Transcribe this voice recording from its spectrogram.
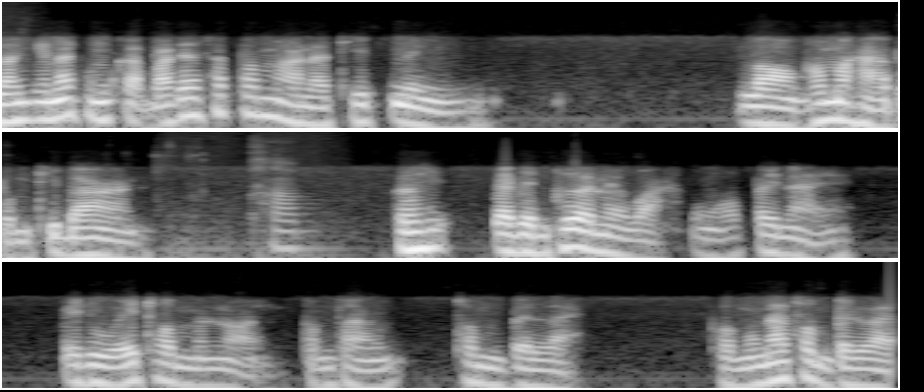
หลังจากนั้นผมกลับมาได้สักประมาณอาทิตย์หนึ่งลองเข้ามาหาผมที่บ้าน ครับ เฮ้ยไปเป็นเพื่อนเลยวะผมว่าไปไหน ไปดูไอ้ทอมมันหน่อยผมถามทอมเป็นไร ผมว่าน้าทอมเป็นไร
